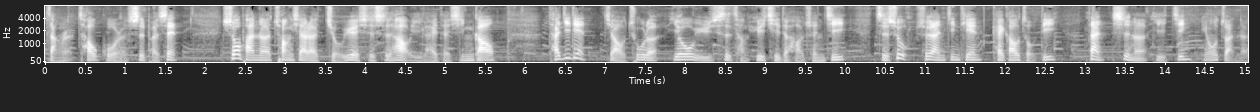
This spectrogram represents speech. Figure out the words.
涨了超过了四。percent，收盘呢创下了九月十四号以来的新高，台积电。缴出了优于市场预期的好成绩，指数虽然今天开高走低，但是呢已经扭转了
